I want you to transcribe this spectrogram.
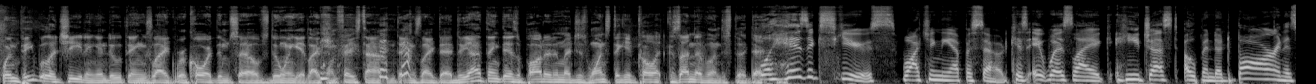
When people are cheating and do things like record themselves doing it, like on FaceTime and things like that, do y'all think there's a part of them that just wants to get caught? Because I never understood that. Well, his excuse watching the episode, because it was like he just opened a bar and his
